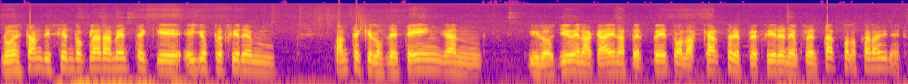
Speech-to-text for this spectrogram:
nos están diciendo claramente que ellos prefieren, antes que los detengan y los lleven a cadena perpetua a las cárceles, prefieren enfrentarse a los carabineros.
